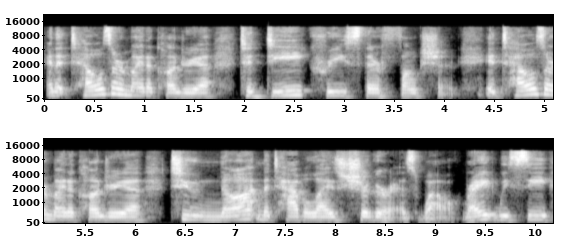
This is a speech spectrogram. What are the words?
and it tells our mitochondria to decrease their function. It tells our mitochondria to not metabolize sugar as well, right? We see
